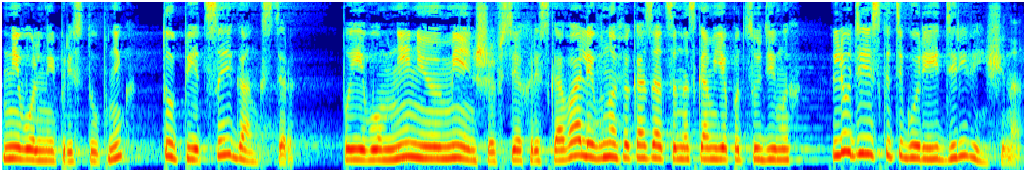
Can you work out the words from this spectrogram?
невольный преступник, тупица и гангстер – по его мнению, меньше всех рисковали вновь оказаться на скамье подсудимых люди из категории «деревенщина».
